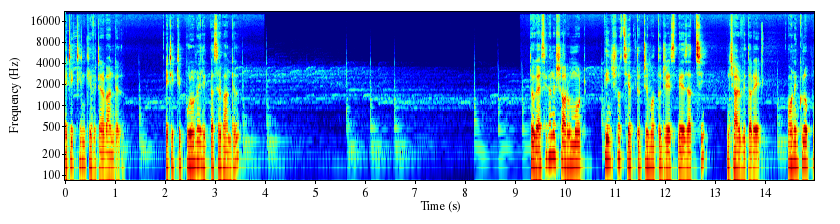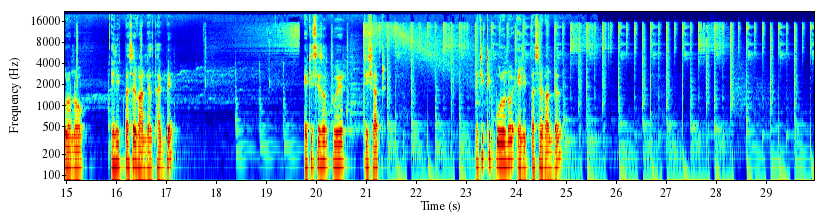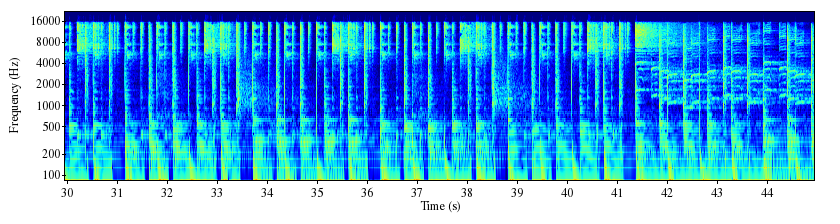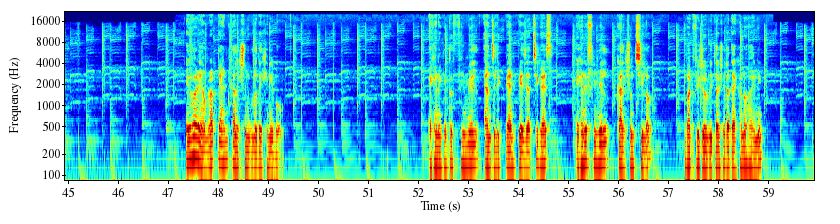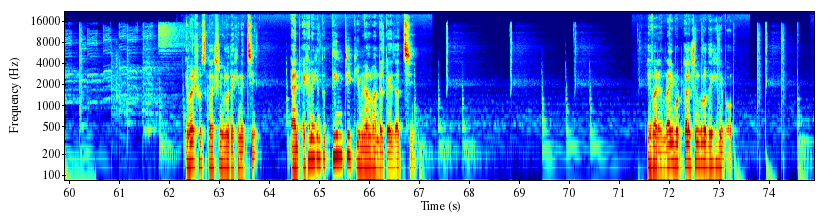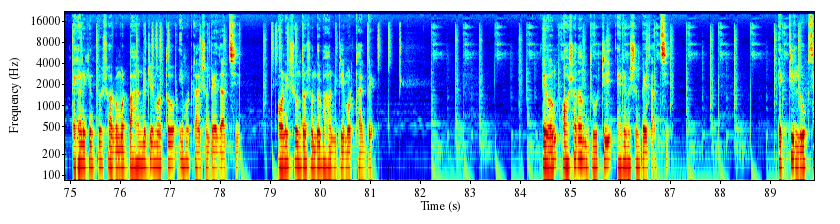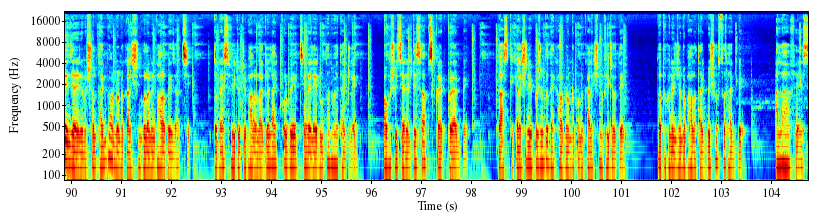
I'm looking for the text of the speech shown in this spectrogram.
এটি একটি ইনকিউবেটার বান্ডেল এটি একটি পুরনো এলিট পাসের বান্ডেল তো গ্যাস এখানে সর্বমোট তিনশো ছিয়াত্তরটির মতো ড্রেস পেয়ে যাচ্ছি, যার ভিতরে অনেকগুলো পুরনো এলিট পাসের বান্ডেল থাকবে। এটি সিজন টু এর টি শার্ট এটি একটি পুরনো এলিট পাসের বান্ডেল এবারে আমরা প্যান্ট কালেকশনগুলো দেখে নিব। এখানে কিন্তু ফিমেল অ্যাঞ্জেলিক প্যান্ট পেয়ে যাচ্ছি গাইস এখানে ফিমেল কালেকশন ছিল বাট ভিডিওর ভিতরে সেটা দেখানো হয়নি। এবার শুজ কালেকশনগুলো দেখে নিচ্ছি অ্যান্ড এখানে কিন্তু তিনটি ক্রিমিনাল বান্ডেল পেয়ে যাচ্ছি। এবারে আমরা ইমোট কালেকশনগুলো দেখে নেব। এখানে কিন্তু সর্বমোট বাহান্নটির মতো ইমোট কালেকশন পেয়ে যাচ্ছি। অনেক সুন্দর সুন্দর বাহান্নটি ইমোট থাকবে। এবং অসাধারণ দুটি অ্যানিমেশন পেয়ে যাচ্ছি। একটি লুক চেঞ্জের অ্যানিমেশন থাকবে, অন্যান্য কালেকশনগুলো অনেক ভালো পেয়ে যাচ্ছি। তো গ্যাস ভিডিওটি ভালো লাগলে লাইক করবে চ্যানেলে নতুন হয়ে থাকলে অবশ্যই চ্যানেলটি সাবস্ক্রাইব করে রাখবে। তো আজকে কালেকশন এই পর্যন্ত, দেখা হবে অন্য কোনো কালেকশন ভিডিওতে ততক্ষণের জন্য ভালো থাকবে, সুস্থ থাকবে। আল্লাহ হাফেজ।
